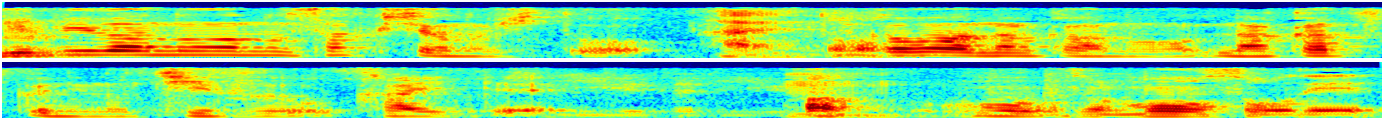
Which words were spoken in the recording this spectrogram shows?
指輪のあの作者の人はい。とかはなんかあの中津国の地図を書いてあ、もうその妄想で。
